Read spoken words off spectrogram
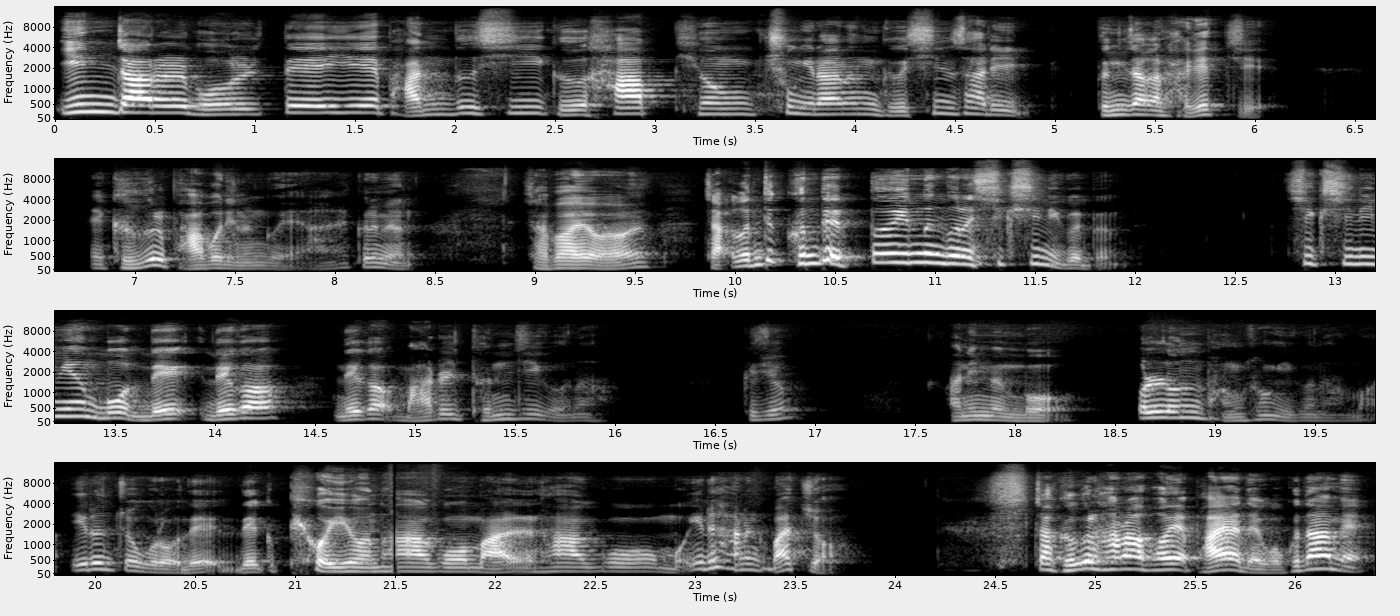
인자를 볼 때에 반드시 그 합형충이라는 그 신살이 등장을 하겠지. 예, 그걸 봐버리는 거야. 그러면 자 봐요. 자 근데 근데 떠 있는 거는 식신이거든. 식신이면 뭐 내, 내가 내가 말을 던지거나 그죠? 아니면 뭐 언론 방송이거나 뭐 이런 쪽으로 내 내가 표현하고 말하고 뭐 이래 하는 거 맞죠? 자 그걸 하나 봐야, 봐야 되고 그 다음에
